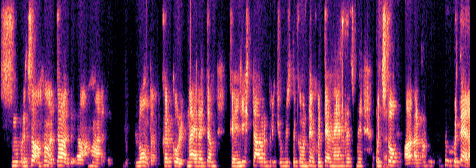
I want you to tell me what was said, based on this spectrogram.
smo predstavljali, da je London, karkoli, najraje tam, ki je jih Tower Bridge, v bistvu, kot ten hotel, na enem recu, odstop ali pa v hotel,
